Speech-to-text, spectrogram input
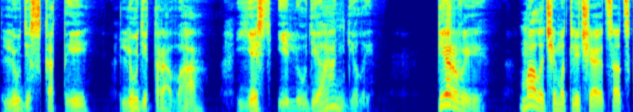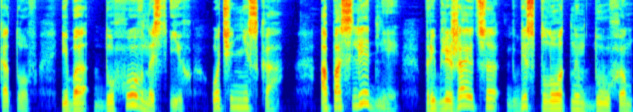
люди-скоты, люди-трава, есть и люди-ангелы. Первые — мало чем отличаются от скотов, ибо духовность их очень низка, а последние приближаются к бесплотным духам,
